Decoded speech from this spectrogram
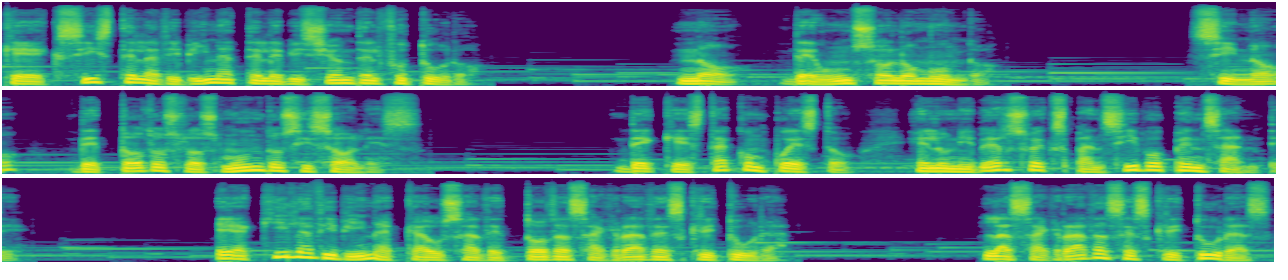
que existe la divina televisión del futuro. No de un solo mundo, sino de todos los mundos y soles. De que está compuesto el universo expansivo pensante. He aquí la divina causa de toda sagrada escritura. Las sagradas escrituras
